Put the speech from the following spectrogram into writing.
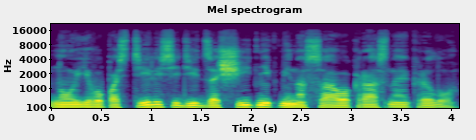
но у его постели сидит защитник Минасао Красное Крыло.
